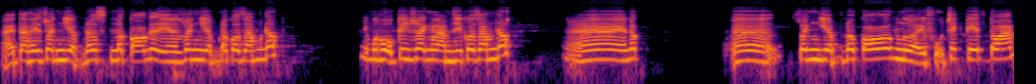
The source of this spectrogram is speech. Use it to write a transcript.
Đấy, ta thấy doanh nghiệp nó nó có cái gì? Doanh nghiệp nó có giám đốc. Nhưng mà hộ kinh doanh làm gì có giám đốc? Đấy, nó à, doanh nghiệp nó có người phụ trách kế toán.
